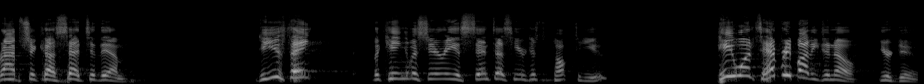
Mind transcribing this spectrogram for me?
Rabshakeh said to them, Do you think the king of Assyria has sent us here just to talk to you? He wants everybody to know you're doomed.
